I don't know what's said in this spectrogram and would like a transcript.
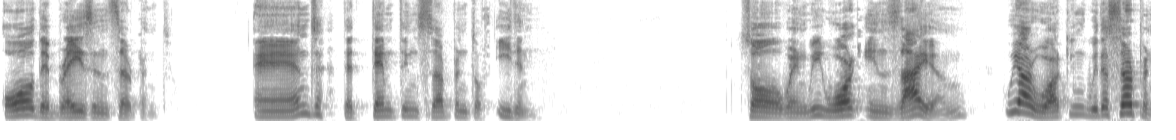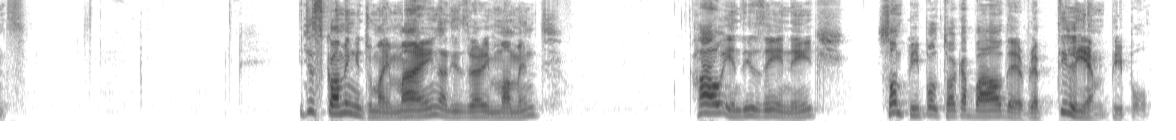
or the brazen serpent and the tempting serpent of Eden. So when we work in Zion, we are working with the serpents. It is coming into my mind at this very moment how, in this day and age, some people talk about the reptilian people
